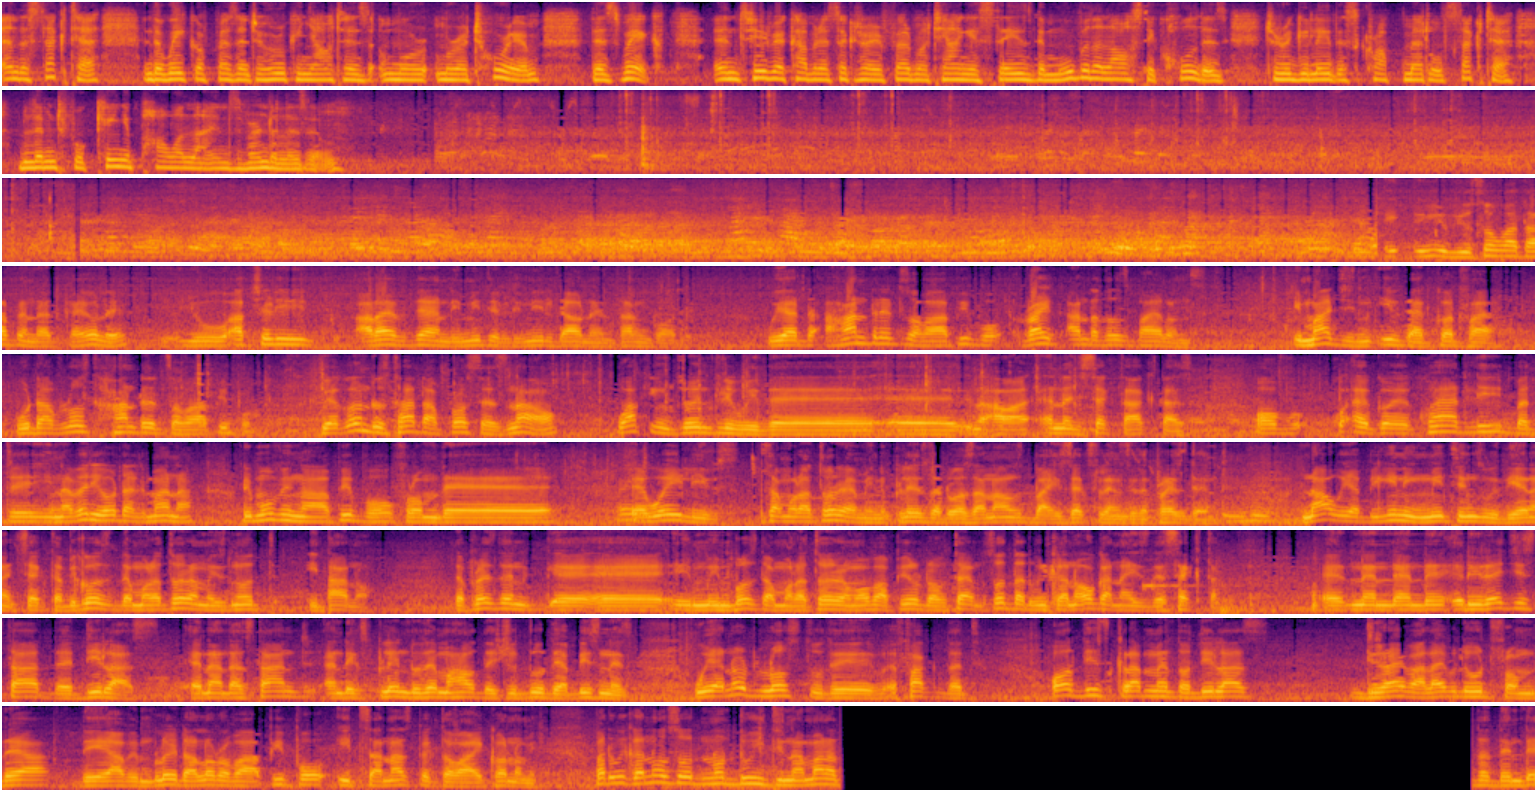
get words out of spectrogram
and the sector in the wake of President Uhuru Kenyatta's mor moratorium this week. Interior Cabinet Secretary Fred Matiang'i says the move will allow stakeholders to regulate the scrap metal sector blamed for Kenya Power Line's vandalism. If you saw what happened at Kayole, you actually arrived there and immediately kneel down and thank God. We had hundreds of our people right under those pylons. Imagine if that caught fire. Would have lost hundreds of our people. We are going to start a process now, working jointly with the, uh, you know, our energy sector actors, of uh, quietly but uh, in a very orderly manner, removing our people from the uh, way leaves. It's a moratorium in place that was announced by His Excellency the President. Now we are beginning meetings with the energy sector because the moratorium is not eternal. The President uh, uh, imposed a moratorium over a period of time so that we can organize the sector and, and, and re-register the dealers and understand and explain to them how they should do their business. We are not lost to the fact that all these scrap metal dealers derive a livelihood from there. They have employed a lot of our people. It's an aspect of our economy. But we can also not do it in a manner that then they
